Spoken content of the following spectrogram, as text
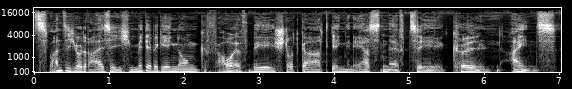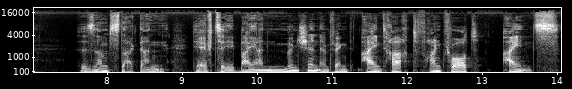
20.30 Uhr mit der Begegnung VfB Stuttgart gegen den ersten FC Köln 1. Samstag dann der FC Bayern München empfängt Eintracht Frankfurt 1.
